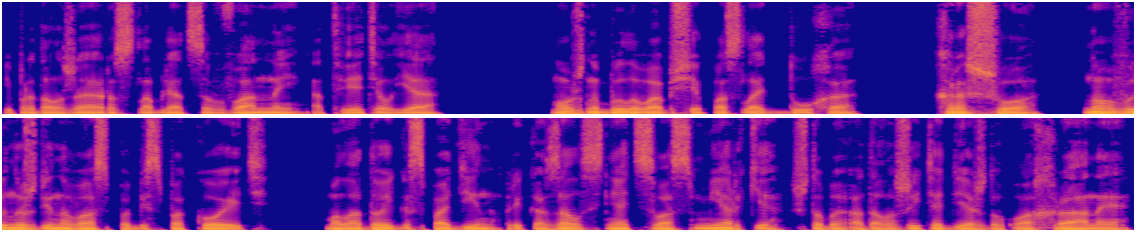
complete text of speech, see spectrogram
и продолжая расслабляться в ванной, ответил я. Можно было вообще послать духа. «Хорошо, но вынуждена вас побеспокоить. Молодой господин приказал снять с вас мерки, чтобы одолжить одежду у охраны».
